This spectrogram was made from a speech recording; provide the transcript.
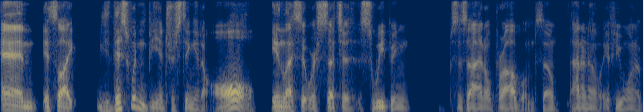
And it's like, this wouldn't be interesting at all unless it were such a sweeping societal problem. So I don't know if you want to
